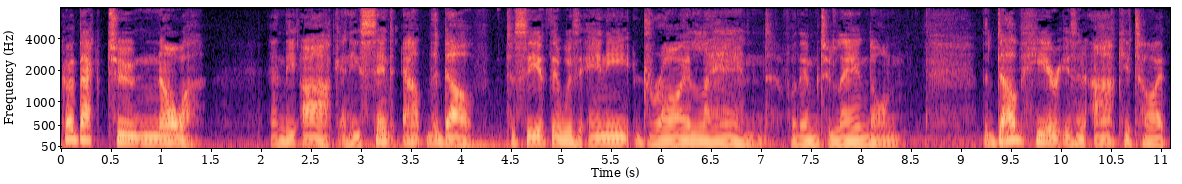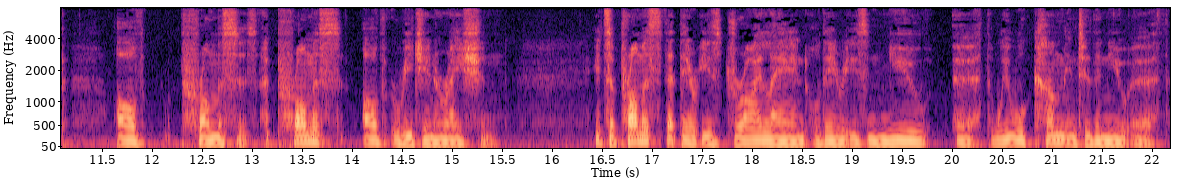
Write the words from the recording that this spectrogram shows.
Go back to Noah and the ark, and he sent out the dove to see if there was any dry land for them to land on. The dove here is an archetype of promises, a promise of regeneration. It's a promise that there is dry land or there is new earth. We will come into the new earth.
